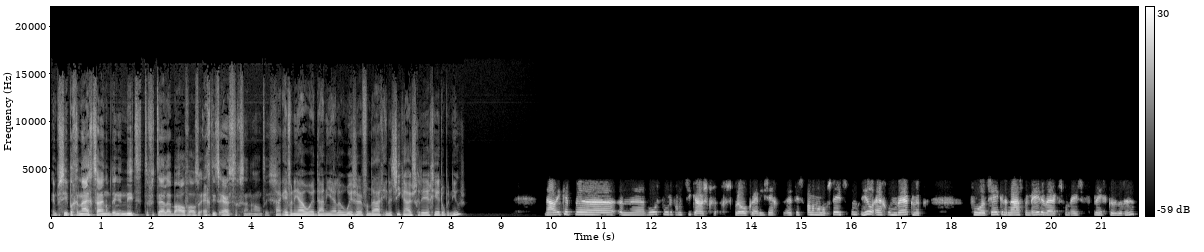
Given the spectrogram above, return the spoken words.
in principe geneigd zijn om dingen niet te vertellen, behalve als er echt iets ernstigs aan de hand is. Ga ik even naar jou, Danielle. Hoe is er vandaag in het ziekenhuis gereageerd op het nieuws? Nou, ik heb uh, een uh, woordvoerder van het ziekenhuis gesproken en die zegt: het is allemaal nog steeds heel erg onwerkelijk voor zeker de naaste medewerkers van deze verpleegkundigen.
